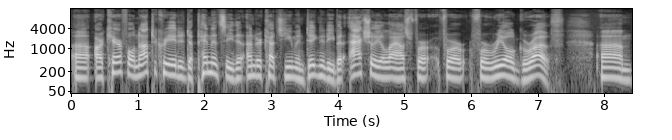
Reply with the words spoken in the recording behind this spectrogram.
uh, are careful not to create a dependency that undercuts human dignity, but actually allows for, for, for real growth um,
